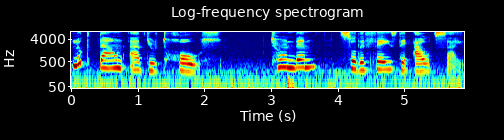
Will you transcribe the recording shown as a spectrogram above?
Look down at your toes. Turn them so they face the outside.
